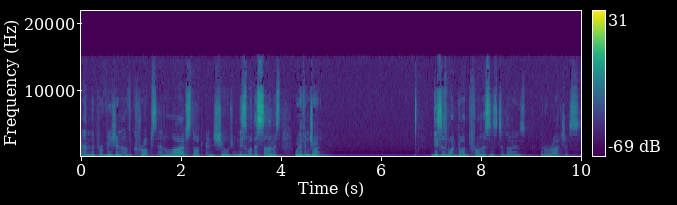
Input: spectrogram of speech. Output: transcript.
and the provision of crops and livestock and children. This is what the psalmist would have enjoyed. This is what God promises to those that are righteous.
